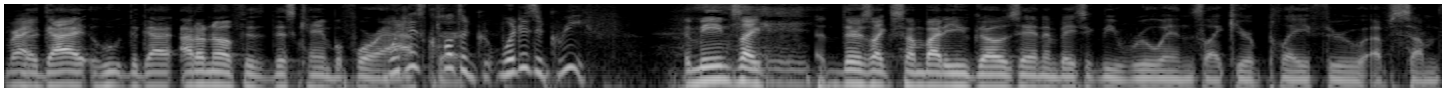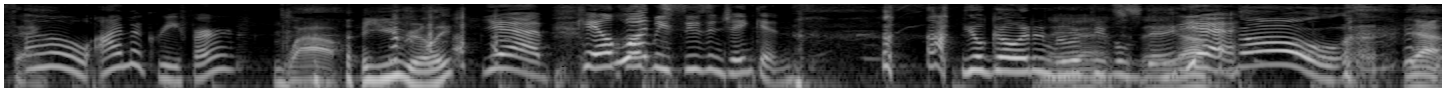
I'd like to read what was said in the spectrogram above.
Right. The guy who the guy. I don't know if it- this came before or What after. is called a what is a grief? It means like there's like somebody who goes in and basically ruins like your playthrough of something. Oh, I'm a griefer. Wow. Are you really? Yeah, Kale calls me Susan Jenkins. You'll go in and ruin Yeah, people's so there you day. go. Yeah. no. yeah.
